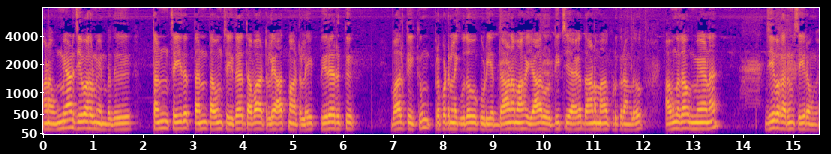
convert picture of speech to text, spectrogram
ஆனால் உண்மையான ஜீவகாருண்யம் என்பது தன் செய்த தன் தவம் செய்த தவ ஆற்றலை ஆத்மா ஆற்றலை பிறருக்கு வாழ்க்கைக்கும் பிறப்பட்ட நிலைக்கு உதவக்கூடிய தானமாக யார் ஒரு தீட்சையாக தானமாக கொடுக்குறாங்களோ அவங்க தான் உண்மையான ஜீவகாரணம் செய்கிறவங்க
